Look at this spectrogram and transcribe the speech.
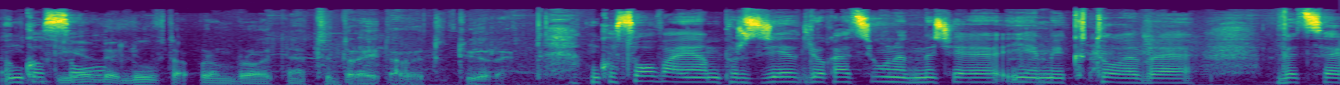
Në Kosovë... Edhe dhe lufta për mbrojtën e të drejtave të tyre. Në Kosovë a janë përzgjedhë lokacionet me që jemi këto edhe Veç se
